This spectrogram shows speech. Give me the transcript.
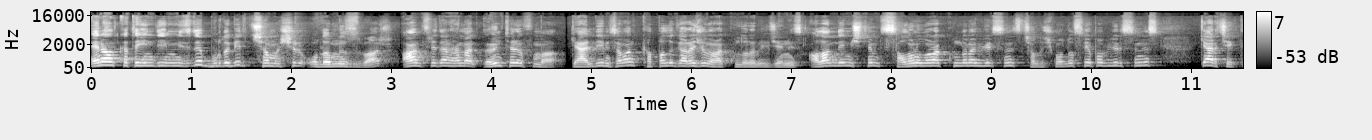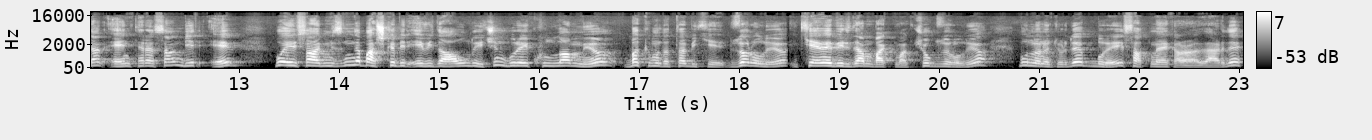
En alt kata indiğimizde burada bir çamaşır odamız var. Antreden hemen ön tarafıma geldiğim zaman kapalı garaj olarak kullanabileceğiniz alan demiştim. Salon olarak kullanabilirsiniz, çalışma odası yapabilirsiniz. Gerçekten enteresan bir ev. Bu ev sahibimizin de başka bir evi daha olduğu için burayı kullanmıyor. Bakımı da tabii ki zor oluyor. İki eve birden bakmak çok zor oluyor. Bundan ötürü de burayı satmaya karar verdi.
